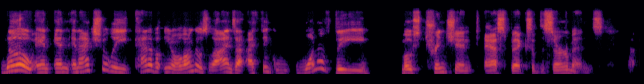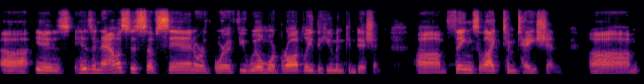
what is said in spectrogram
No, and and and actually, kind of you know along those lines, I, I think one of the most trenchant aspects of the sermons uh, is his analysis of sin, or, or if you will, more broadly, the human condition. Um, things like temptation, um,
